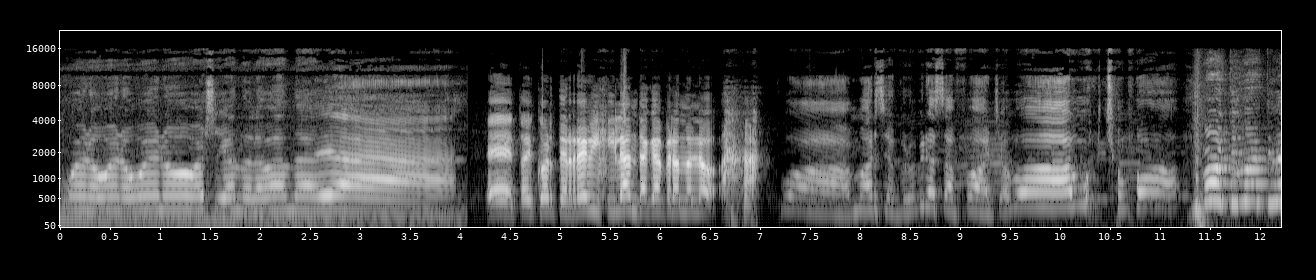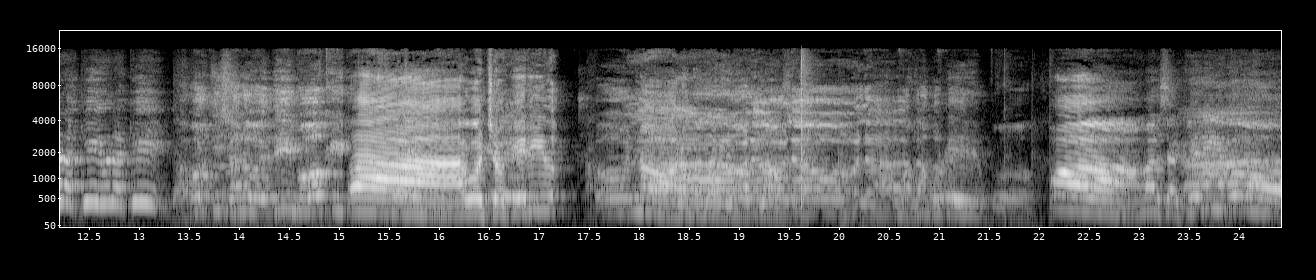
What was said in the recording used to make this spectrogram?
bueno, bueno, bueno, va llegando la banda, ¡Ea! Eh, estoy corte re vigilante acá esperándolo. ¡Buah, Marcia, pero mira esa facha! ¡Buah, mucho, buah! ¡Monty, Monty, ven aquí, ven aquí! Amorti ya lo vendimos, Oki. ¡Ah, Bocho querido! Hola. No, no mandaron los hola, aplausos. Hola, hola, Tanto rey. tiempo. ¡Buah, Marcial querido!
